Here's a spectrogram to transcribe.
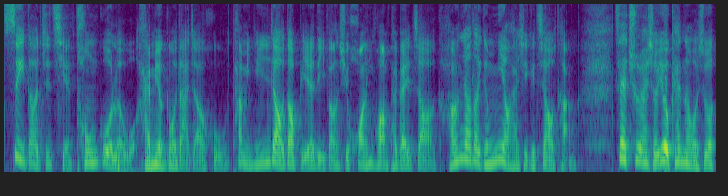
隧道之前通过了，我还没有跟我打招呼，他们已经绕到别的地方去晃一晃、拍拍照，好像绕到一个庙还是一个教堂。再出来的时候又看到我说：“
